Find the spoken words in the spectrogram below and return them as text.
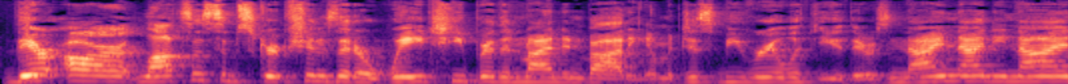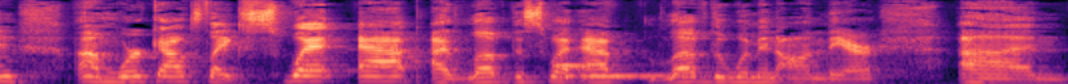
there are lots of subscriptions that are way cheaper than Mind and Body. I'm gonna just be real with you. There's $9.99 um, workouts like Sweat app. I love the Sweat app. Love the women on there. Um,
